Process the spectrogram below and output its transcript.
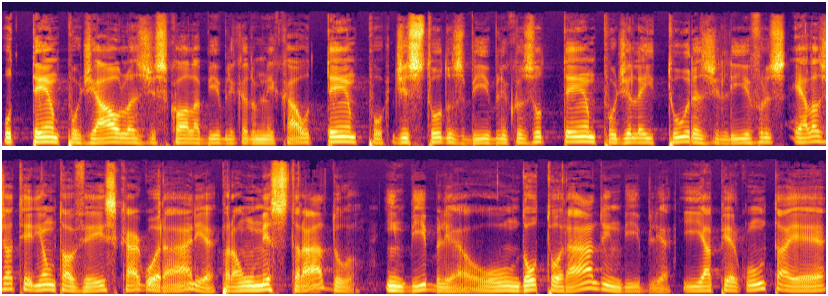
o tempo de aulas de escola bíblica dominical, o tempo de estudos bíblicos, o tempo de leituras de livros, elas já teriam talvez carga horária para um mestrado em Bíblia ou um doutorado em Bíblia. E a pergunta é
